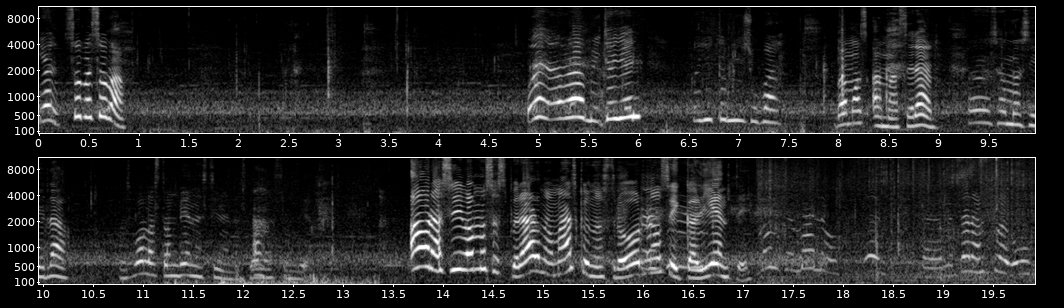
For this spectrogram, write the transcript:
Yal, soba, soba. Bueno, ahora mi Yayel, que yo también suba. Vamos a macerar. Vamos a macerar. Las bolas también, Steven, las bolas también. Ahora sí, vamos a esperar nomás que nuestro horno se caliente. Vamos, hermano. Para meter al fuego, vamos.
